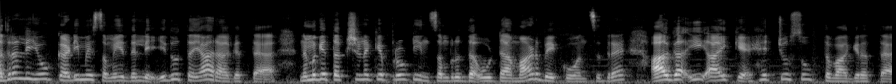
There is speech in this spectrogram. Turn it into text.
ಅದರಲ್ಲಿಯೂ ಕಡಿಮೆ ಸಮಯದಲ್ಲಿ ಇದು ತಯಾರಾಗತ್ತೆ. ನಮಗೆ ತಕ್ಷಣಕ್ಕೆ ಪ್ರೋಟೀನ್ ಸಮೃದ್ಧ ಊಟ ಮಾಡಬೇಕು ಅನ್ಸಿದ್ರೆ ಆಗ ಈ ಆಯ್ಕೆ ಹೆಚ್ಚು ಸೂಕ್ತವಾಗಿರುತ್ತೆ.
